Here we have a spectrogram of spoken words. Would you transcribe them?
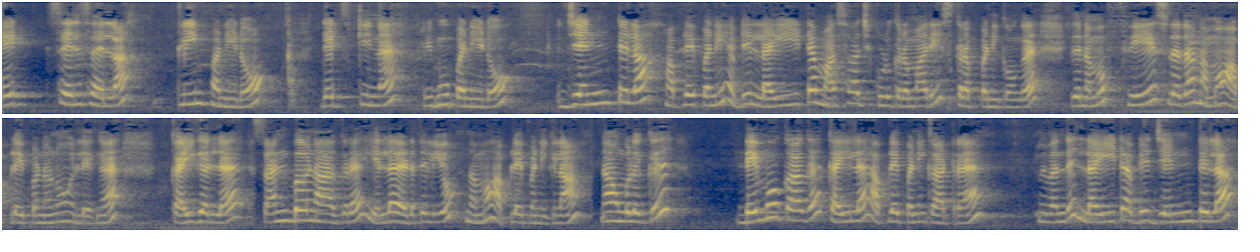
டெட் செல்ஸ் எல்லாம் க்ளீன் பண்ணிடும். டெட் ஸ்கின்னை ரிமூவ் பண்ணிடும். ஜென்டிலாக அப்ளை பண்ணி அப்படியே லைட்டாக மசாஜ் கொடுக்குற மாதிரி ஸ்க்ரப் பண்ணிக்கோங்க. இதை நம்ம ஃபேஸில் தான் நம்ம அப்ளை பண்ணணும் இல்லைங்க. கைகளில் சன்பர்ன் ஆகிற எல்லா இடத்துலையும் நம்ம அப்ளை பண்ணிக்கலாம். நான் உங்களுக்கு டெமோக்காக கையில் அப்ளை பண்ணி காட்டுறேன். இது வந்து லைட்டாக அப்படியே ஜென்டிலாக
